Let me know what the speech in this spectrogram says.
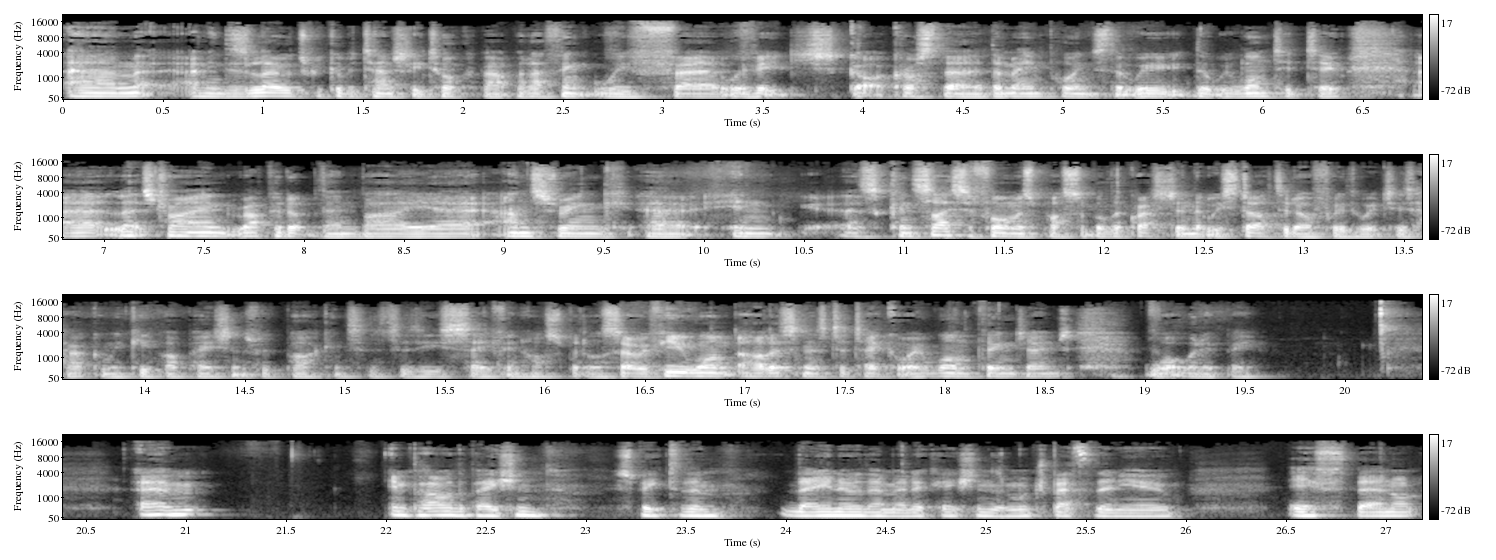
um, I mean, there's loads we could potentially talk about, but I think we've uh, we've each got across the, the main points that we that we wanted to. Uh, let's try and wrap it up then by uh, answering uh, in as concise a form as possible the question that we started off with, which is how can we keep our patients with Parkinson's disease safe in hospital? So, if you want our listeners to take away one thing, James, what would it be? Um, empower the patient. Speak to them. They know their medications much better than you if they're not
